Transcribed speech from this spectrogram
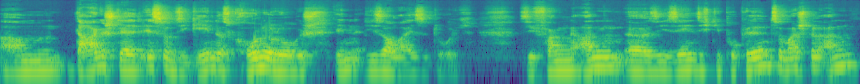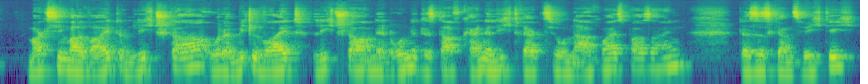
ähm, dargestellt ist und sie gehen das chronologisch in dieser Weise durch. Sie fangen an, äh, sie sehen sich die Pupillen zum Beispiel an, maximal weit und lichtstarr oder mittelweit lichtstarr und entrundet. Es darf keine Lichtreaktion nachweisbar sein. Das ist ganz wichtig.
